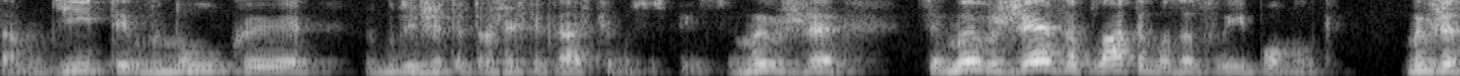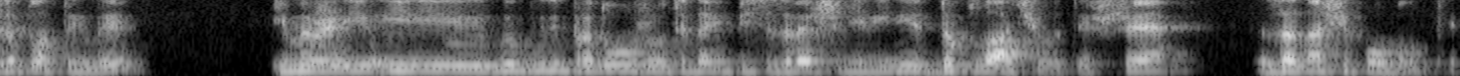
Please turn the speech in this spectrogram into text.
там діти, внуки будуть жити в трошечки кращому суспільстві. Ми вже, це, ми вже заплатимо за свої помилки. Ми вже заплатили. І ми вже і, і ми будемо продовжувати навіть після завершення війни доплачувати ще за наші помилки.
